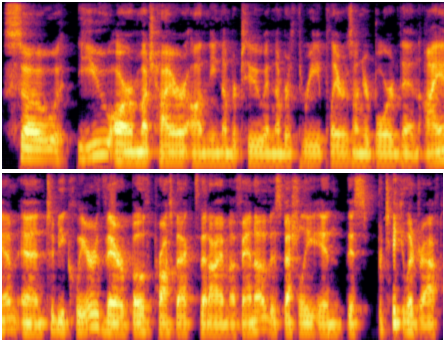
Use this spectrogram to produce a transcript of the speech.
So you are much higher on the number two and number three players on your board than I am. And to be clear, they're both prospects that I'm a fan of, especially in this particular draft.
